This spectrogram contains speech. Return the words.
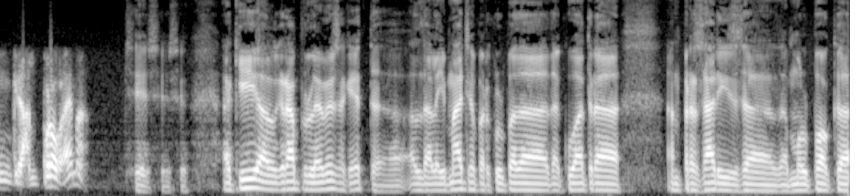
un gran problema. Sí, sí, sí. Aquí el gran problema és aquest, eh, el de la imatge per culpa de, de quatre empresaris de, de molt poca,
